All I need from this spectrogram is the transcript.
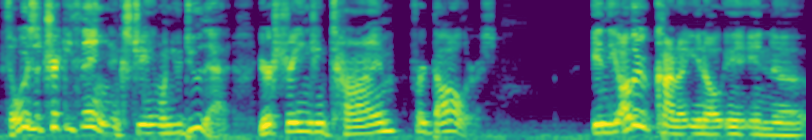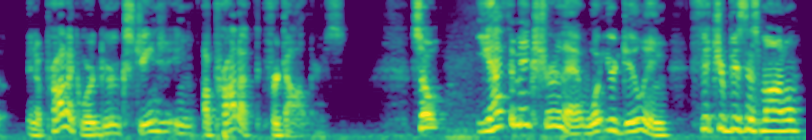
It's always a tricky thing exchange when you do that. You're exchanging time for dollars. In the other kind of, you know, in, in uh, in a product world, you're exchanging a product for dollars. So you have to make sure that what you're doing fits your business model.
